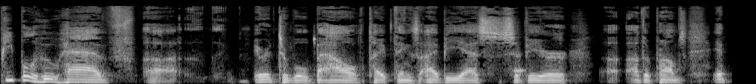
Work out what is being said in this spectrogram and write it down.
people who have uh, irritable bowel type things, IBS, severe uh, other problems, if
